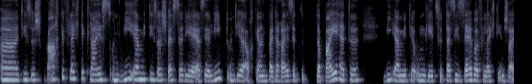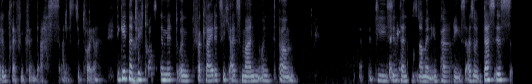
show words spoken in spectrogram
äh, diese Sprachgeflechte Kleist und wie er mit dieser Schwester, die er sehr liebt und die er auch gern bei der Reise dabei hätte, wie er mit ihr umgeht, sodass sie selber vielleicht die Entscheidung treffen könnte, ach, ist alles zu teuer. Die geht mhm. natürlich trotzdem mit und verkleidet sich als Mann und ähm, die sind dann zusammen in Paris. Also das ist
